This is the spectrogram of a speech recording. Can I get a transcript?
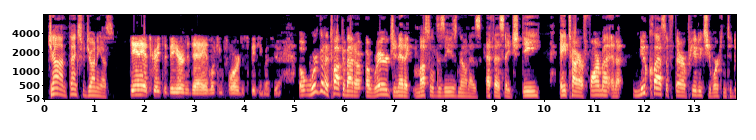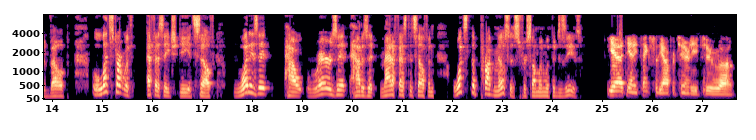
John, thanks for joining us. Danny, it's great to be here today. Looking forward to speaking with you. Well, we're going to talk about a, a, rare genetic muscle disease known as FSHD, aTyr Pharma, and a new class of therapeutics you're working to develop. Let's start with FSHD itself. What is it? How rare is it? How does it manifest itself? And what's the prognosis for someone with the disease? Yeah, Danny, thanks for the opportunity to uh,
